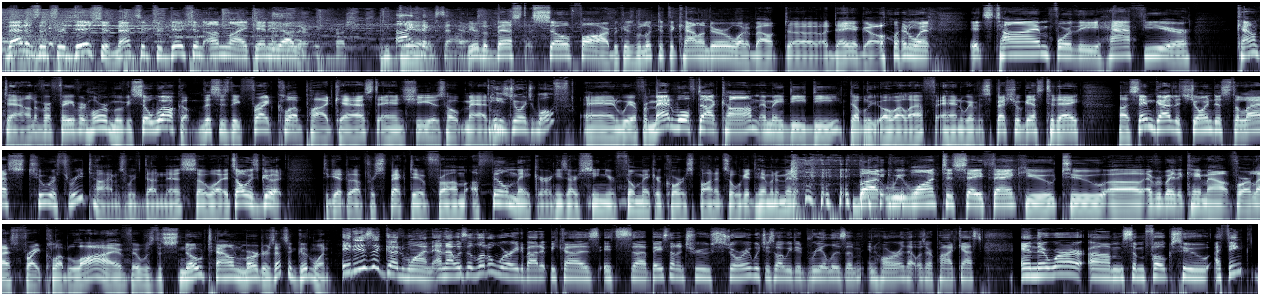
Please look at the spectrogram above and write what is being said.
That is a tradition. That's a tradition unlike any other. We crushed. You I think so. You're the best so far because we looked at the calendar, what, about uh, a day ago, and went, it's time for the half year countdown of our favorite horror movies. So, welcome. This is the Fright Club podcast, and she is Hope Madden. He's George Wolf. And we are from maddwolf.com, M A D D W O L F. And we have a special guest today. Uh, same guy that's joined us the last two or three times we've done this. So uh, it's always good to get a perspective from a filmmaker. And he's our senior filmmaker correspondent. So we'll get to him in a minute. but we want to say thank you to uh, everybody that came out for our last Fright Club Live. It was the Snowtown Murders. That's a good one. It is a good one, and I was a little worried about it because it's uh, based on a true story, which is why we did realism in horror. That was our podcast, and there were um, some folks who I think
